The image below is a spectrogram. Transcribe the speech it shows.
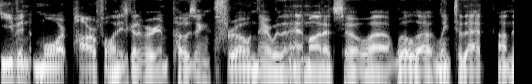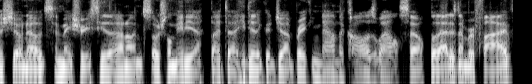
even more powerful. And he's got a very imposing throne there with an M on it. So uh, we'll uh, link to that on the show notes and make sure you see that on, on social media. But uh, he did a good job breaking down the call as well. So, so that is number five.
